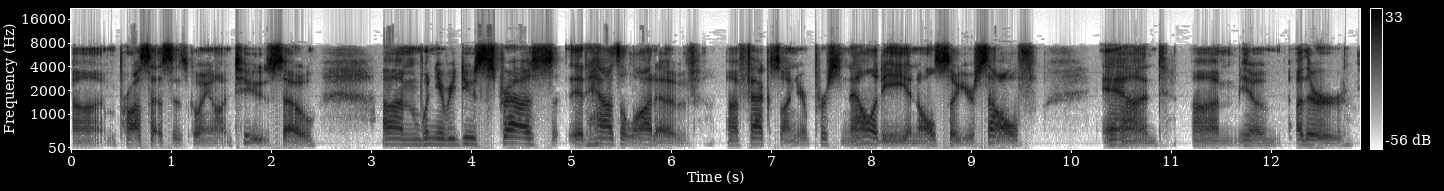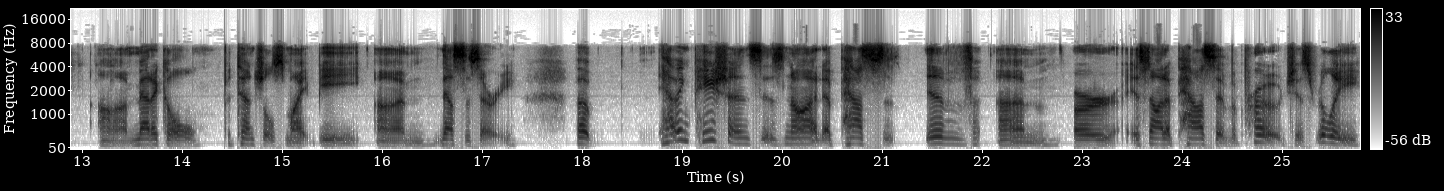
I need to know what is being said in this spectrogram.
um, process is going on too. So um, when you reduce stress, it has a lot of effects on your personality and also yourself, and um, you know other uh, medical potentials might be um, necessary. But having patience is not a passive um, or it's not a passive approach. It's really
